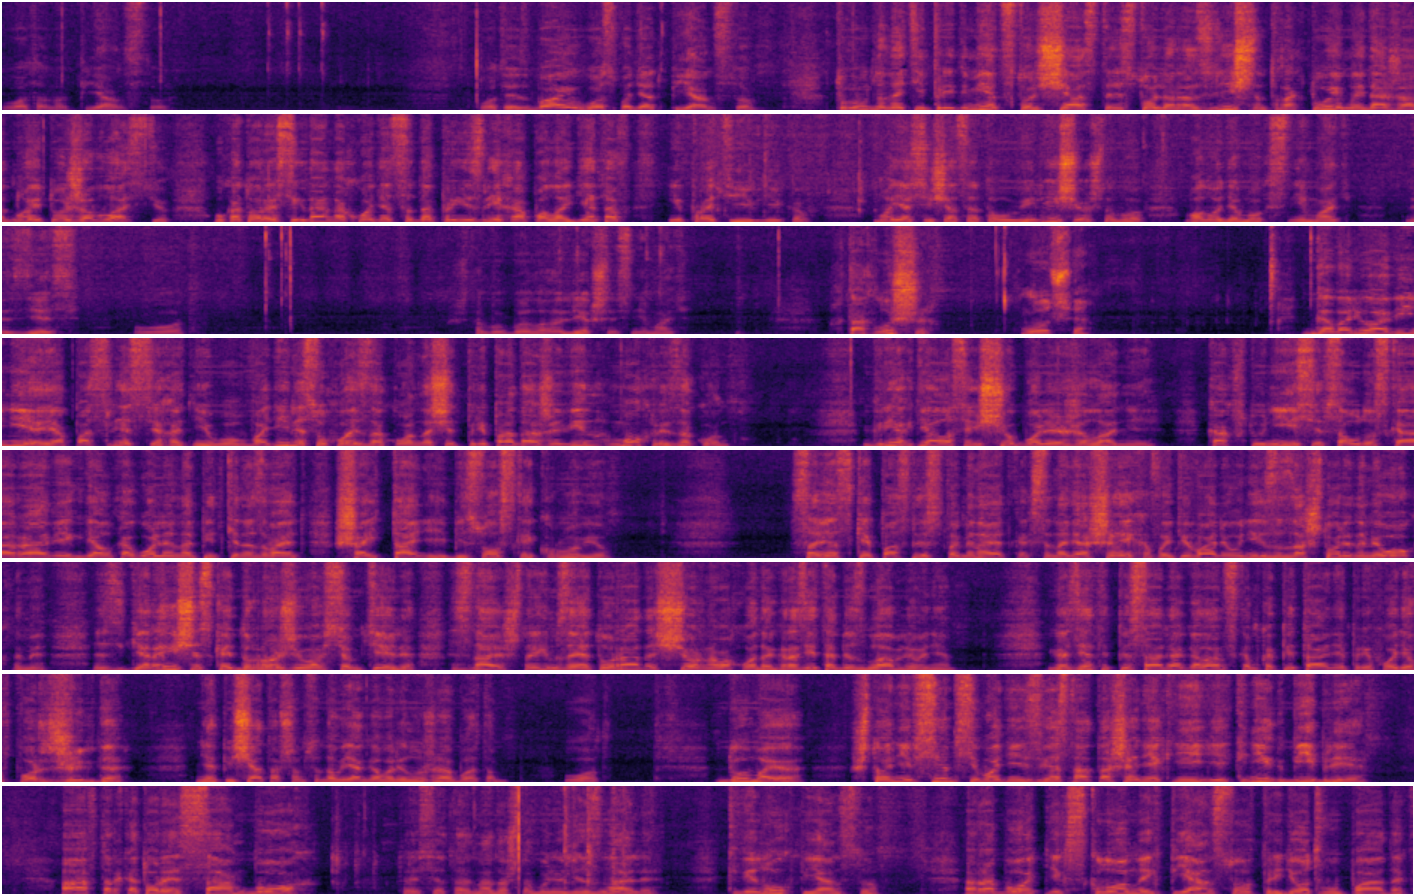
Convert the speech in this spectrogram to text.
Вот оно, пьянство. Вот избавил Господи от пьянства. Трудно найти предмет, столь часто и столь различно трактуемый даже одной и той же властью, у которой всегда находятся до приизлих апологетов и противников. Ну, я сейчас это увеличу, чтобы Володя мог снимать здесь, вот, чтобы было легче снимать. Так лучше? Лучше. Говорю о вине и о последствиях от него. Вводили сухой закон, значит, при продаже вин мокрый закон. Грех делался еще более желаний, как в Тунисе, в Саудовской Аравии, где алкогольные напитки называют шайтани, бесовской кровью. Советские послы вспоминают, как сыновья шейхов выпивали у них за зашторенными окнами с героической дрожью во всем теле, зная, что им за эту радость черного хода грозит обезглавливание. Газеты писали о голландском капитане при входе в порт Жигда, не опечатавшемся, но я говорил уже об этом. Вот. Думаю, что не всем сегодня известно отношение книги, книг Библии. Автор, который сам Бог, то есть это надо, чтобы люди знали, к вину, к пьянству. Работник, склонный к пьянству, придет в упадок.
